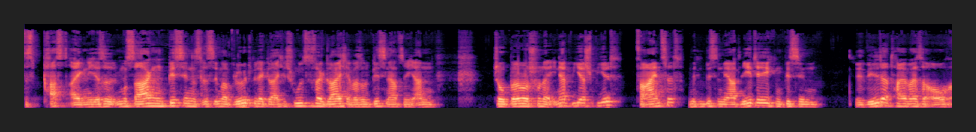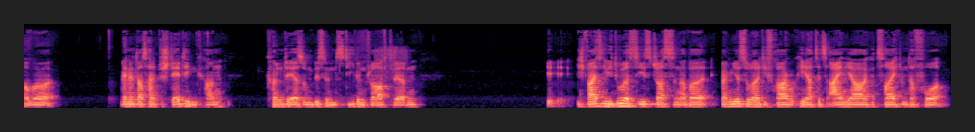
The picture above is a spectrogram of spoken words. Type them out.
Das passt eigentlich. Also ich muss sagen, ein bisschen, es ist immer blöd, mit der gleichen Schule zu vergleichen, aber so ein bisschen hat es mich an Joe Burrow schon erinnert, wie er spielt, vereinzelt, mit ein bisschen mehr Athletik, ein bisschen wilder teilweise auch, aber wenn er das halt bestätigen kann, könnte er so ein bisschen ein im Draft werden. Ich weiß nicht, wie du das siehst, Justin, aber bei mir ist so halt die Frage, okay, er hat jetzt ein Jahr gezeigt und davor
